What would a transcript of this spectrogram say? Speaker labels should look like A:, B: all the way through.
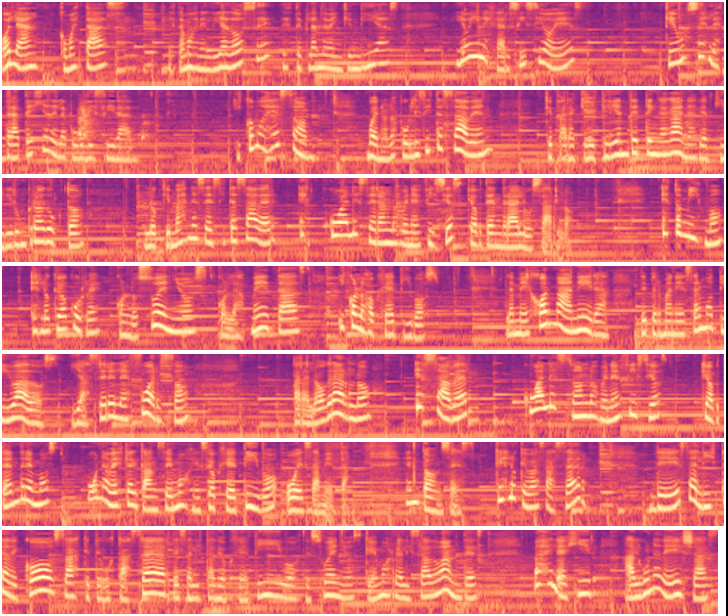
A: Hola, ¿cómo estás? Estamos en el día 12 de este plan de 21 días y hoy el ejercicio es que uses la estrategia de la publicidad. ¿Y cómo es eso? Bueno, los publicistas saben que para que el cliente tenga ganas de adquirir un producto, lo que más necesita saber es cuáles serán los beneficios que obtendrá al usarlo. Esto mismo es lo que ocurre con los sueños, con las metas y con los objetivos. La mejor manera de permanecer motivados y hacer el esfuerzo para lograrlo es saber cuáles son los beneficios que obtendremos una vez que alcancemos ese objetivo o esa meta. Entonces, ¿qué es lo que vas a hacer? De esa lista de cosas que te gusta hacer, de esa lista de objetivos, de sueños que hemos realizado antes, vas a elegir alguna de ellas,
